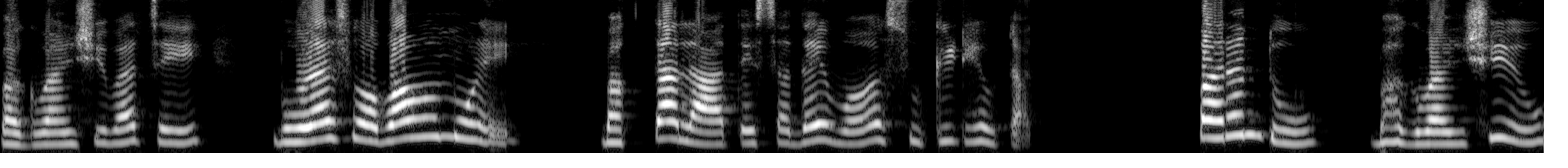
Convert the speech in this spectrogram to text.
भगवान शिवाचे भोळ्या स्वभावामुळे भक्ताला ते सदैव सुखी ठेवतात. परंतु भगवान शिव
